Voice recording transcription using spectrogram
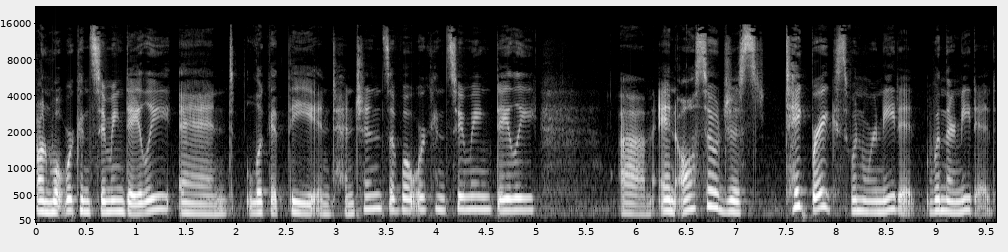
on what we're consuming daily and look at the intentions of what we're consuming daily, um, and also just take breaks when we're needed when they're needed.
